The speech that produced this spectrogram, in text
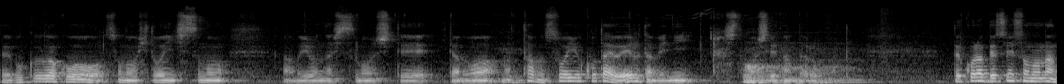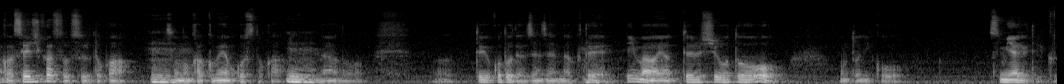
で僕がこうその人に質問あのいろんな質問していたのは、まあ、多分そういう答えを得るために質問してたんだろうなと。でこれは別にそのなんか政治活動するとか、うん、その革命を起こすとか、うん、あのっていうことでは全然なくて、うん、今やってる仕事を本当にこう積み上げていく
